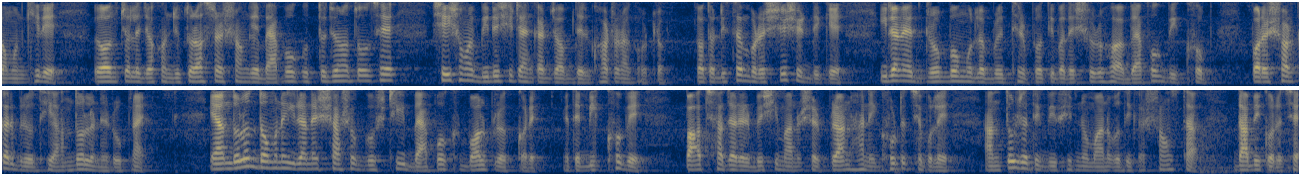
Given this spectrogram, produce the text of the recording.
দমন ঘিরে ওই অঞ্চলে যখন যুক্তরাষ্ট্রের সঙ্গে ব্যাপক উত্তেজনা চলছে, সেই সময় বিদেশি ট্যাঙ্কার জব্দের ঘটনা ঘটল। গত ডিসেম্বরের শেষের দিকে ইরানের দ্রব্যমূল্য বৃদ্ধির প্রতিবাদে শুরু হওয়া ব্যাপক বিক্ষোভ, পরে সরকার বিরোধী আন্দোলনের রূপ নেয়। এই আন্দোলন দমনে ইরানের শাসক গোষ্ঠী ব্যাপক বল প্রয়োগ করে। এতে বিক্ষোভে পাঁচ হাজারের বেশি মানুষের প্রাণহানি ঘটেছে বলে আন্তর্জাতিক বিভিন্ন মানবাধিকার সংস্থা দাবি করেছে।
